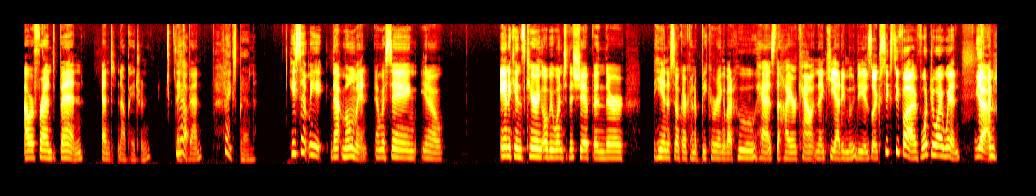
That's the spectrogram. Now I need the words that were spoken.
our friend Ben and now patron, thank Yeah. you Ben. Thanks, Ben. He sent me that moment and was saying, you know, Anakin's carrying Obi Wan to the ship, and they're he and Ahsoka are kind of bickering about who has the higher count, and then Ki-Adi-Mundi is like sixty five. What do I win? Yeah. And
